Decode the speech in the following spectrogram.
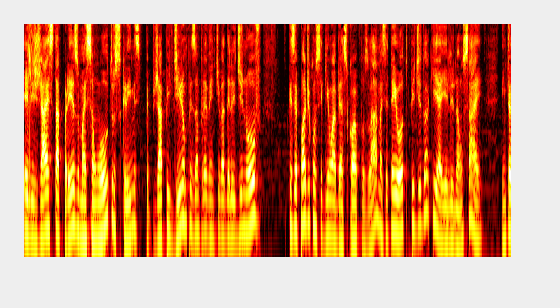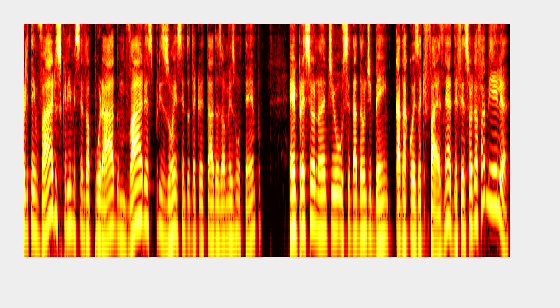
ele já está preso, mas são outros crimes, já pediram prisão preventiva dele de novo. Porque você pode conseguir um habeas corpus lá, mas você tem outro pedido aqui, aí ele não sai. Então ele tem vários crimes sendo apurados, várias prisões sendo decretadas ao mesmo tempo. É impressionante o cidadão de bem, cada coisa que faz, né? Defensor da família.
